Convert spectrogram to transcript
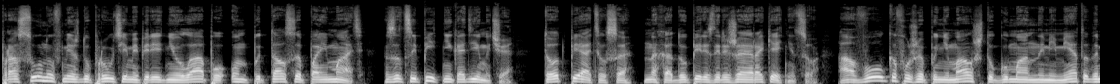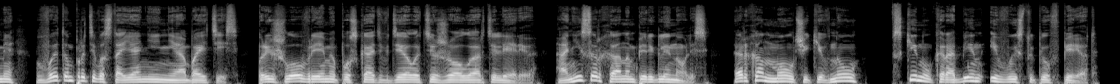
Просунув между прутьями переднюю лапу, он пытался поймать, зацепить Никодимыча. Тот пятился, на ходу перезаряжая ракетницу, а Волков уже понимал, что гуманными методами в этом противостоянии не обойтись. Пришло время пускать в дело тяжелую артиллерию. Они с Эрханом переглянулись. Эрхан молча кивнул, вскинул карабин и выступил вперед.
